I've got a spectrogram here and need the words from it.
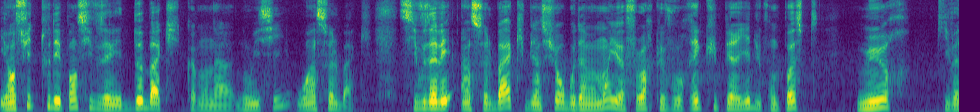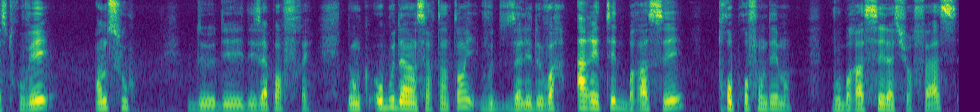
Et ensuite, tout dépend si vous avez deux bacs, comme on a nous ici, ou un seul bac. Si vous avez un seul bac, bien sûr, au bout d'un moment, il va falloir que vous récupériez du compost mûr qui va se trouver en dessous de, des, des apports frais. Donc, au bout d'un certain temps, vous allez devoir arrêter de brasser trop profondément. Vous brassez la surface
